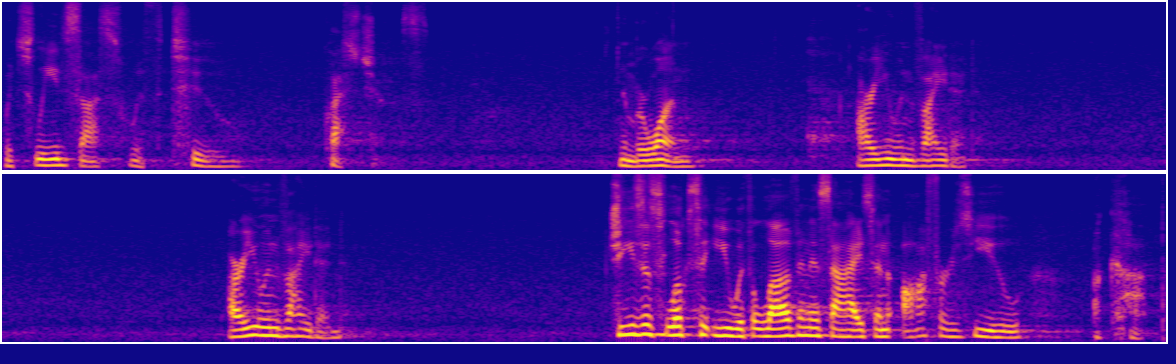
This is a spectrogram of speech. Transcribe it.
Which leaves us with two questions. Number one, are you invited? Are you invited? Jesus looks at you with love in his eyes and offers you a cup.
